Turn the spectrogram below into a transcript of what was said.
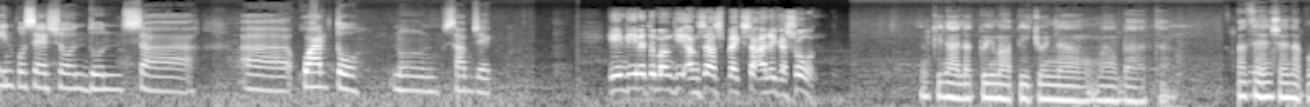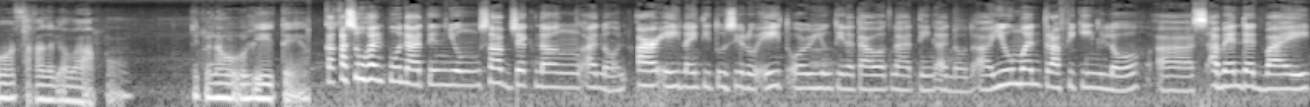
in possession dun sa uh, kwarto ng subject. Hindi na tumanggi ang suspect sa alegasyon. Yung kinalat po yung mga picture ng mga bata. Pasensya na po sa kanagawa ko. Hindi ko na uulitin. Kakasuhan po natin yung subject ng ano RA 9208 or yung tinatawag nating ano uh, Human Trafficking Law uh, amended by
